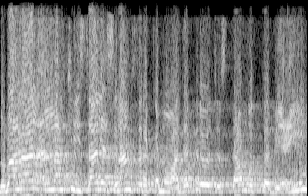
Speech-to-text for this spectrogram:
نو بهرحال الله چې عیسی علی السلام سره کوم وعده کړو چې ستا متبعين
